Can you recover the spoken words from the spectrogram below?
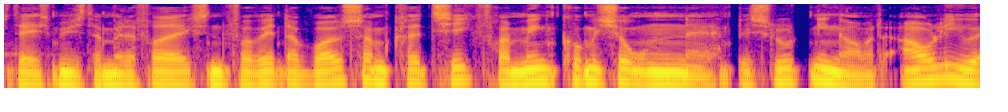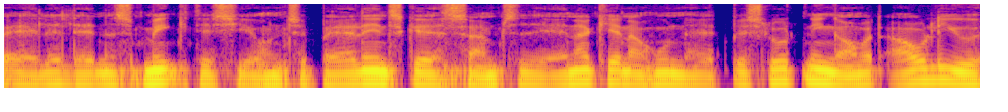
Statsminister Mette Frederiksen forventer voldsom kritik fra Mink-kommissionen af beslutningen om at aflive alle landets mink, det siger hun til Berlinske. Samtidig anerkender hun, at beslutningen om at aflive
